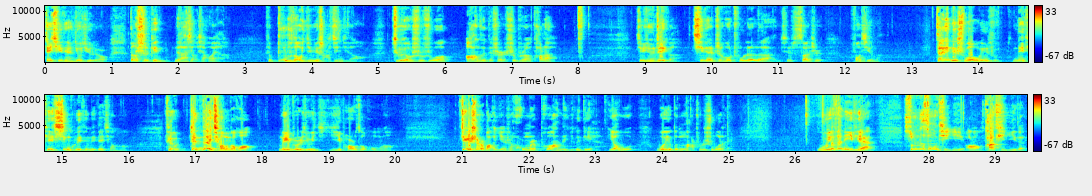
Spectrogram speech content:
这七天就拘留，当时给那俩小吓坏了，他不知道因为啥进去的啊。这要是说案子的事儿，是不是他俩就因为这个？七天之后出来了，就算是放心了。咱也得说，我跟你说，那天幸亏他没带枪啊，他要真带枪的话，没准就一炮走红了。这事儿吧，也是后面破案的一个点，要不我也不能拿出来说来。五月份的一天，孙德松提议啊，他提议的，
